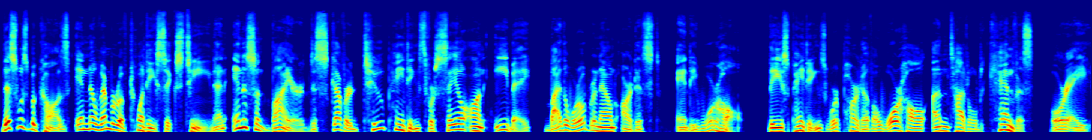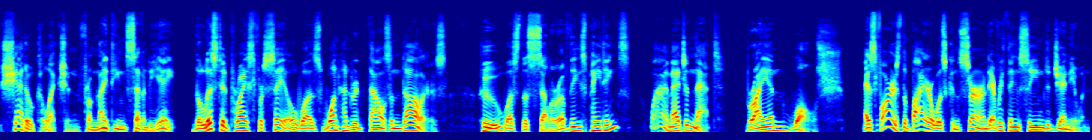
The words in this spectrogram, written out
This was because in November of 2016, an innocent buyer discovered two paintings for sale on eBay by the world renowned artist Andy Warhol. These paintings were part of a Warhol Untitled Canvas, or a shadow collection from 1978. The listed price for sale was $100,000. Who was the seller of these paintings? Why, imagine that Brian Walshe. As far as the buyer was concerned, everything seemed genuine.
